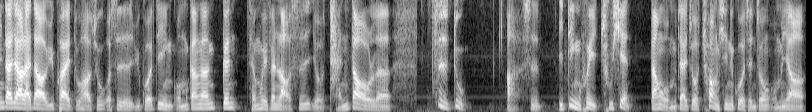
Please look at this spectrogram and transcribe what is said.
迎大家来到愉快读好书，我是于国定。我们刚刚跟陈慧芬老师有谈到了制度啊，是一定会出现。当我们在做创新的过程中，我们要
